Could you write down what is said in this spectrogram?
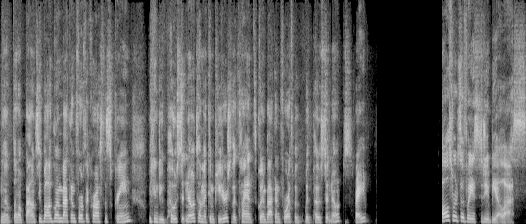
you know, a little bouncy ball going back and forth across the screen. We can do post-it notes on the computer. So the client's going back and forth with, with post-it notes, right? all sorts of ways to do BLS.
